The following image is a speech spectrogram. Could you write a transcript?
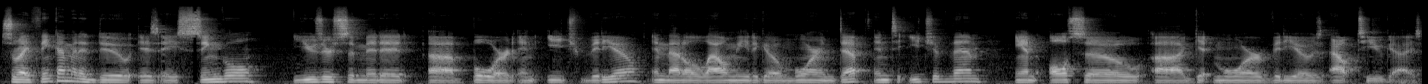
So what I think I'm going to do is a single user submitted uh, board in each video, and that'll allow me to go more in depth into each of them and also uh, get more videos out to you guys.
